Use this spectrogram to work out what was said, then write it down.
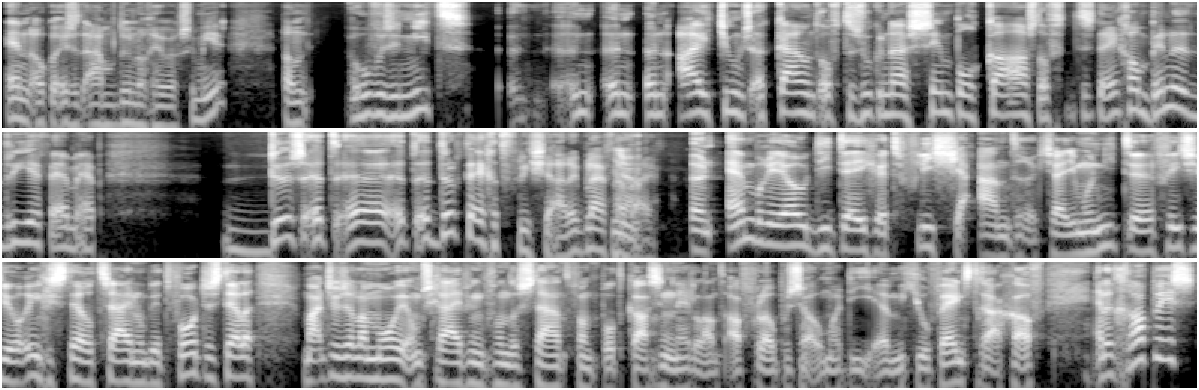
En ook al is het aanbod nog heel erg semier... dan hoeven ze niet een, een, een iTunes-account of te zoeken naar Simplecast. Of het is nee, gewoon binnen de 3FM-app. Dus het, uh, het, het, drukt tegen het vliesje aan. Ik blijf daarbij. Een embryo die tegen het vliesje aandrukt. Ja, je moet niet uh, visueel ingesteld zijn om dit voor te stellen. Maar het is wel een mooie omschrijving van de staat van podcasting in Nederland afgelopen zomer. Die uh, Michiel Veenstra gaf. En het grap is,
